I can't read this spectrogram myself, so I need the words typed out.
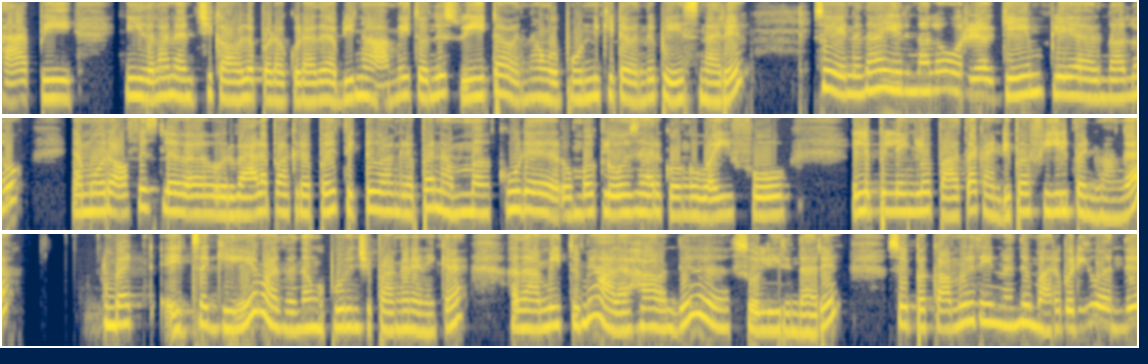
ஹாப்பி நீ இதெல்லாம் நினச்சி கவலைப்படக்கூடாது அப்படின்னு அமித் வந்து ஸ்வீட்டாக வந்து அவங்க பொண்ணுக்கிட்ட வந்து பேசினாரு. ஸோ என்னதான் இருந்தாலும் ஒரு கேம் பிளேயாக இருந்தாலும் நம்ம ஒரு ஆஃபீஸில் ஒரு வேலை பார்க்குறப்ப திட்டு வாங்குறப்ப நம்ம கூட ரொம்ப க்ளோஸாக இருக்கவங்க ஒய்ஃபோ இல்லை பிள்ளைங்களோ பார்த்தா கண்டிப்பாக ஃபீல் பண்ணுவாங்க. பட் இட்ஸ் அ கேம் அது வந்து அவங்க புரிஞ்சுப்பாங்கன்னு நினைக்கிறேன். அது அமித்துமே அழகாக வந்து சொல்லியிருந்தாரு. ஸோ இப்போ கமருதீன் வந்து மறுபடியும் வந்து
